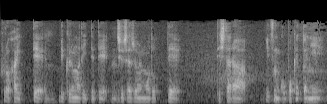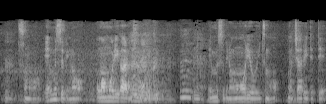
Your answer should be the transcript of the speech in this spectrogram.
風呂入って、うん。で車で行ってて、うん。駐車場に戻ってってしたらいつもこうポケットにうん。その縁結びのお守りがあるんですね、うん。僕うん。うん縁結びのお守りをいつも持ち歩いてて、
